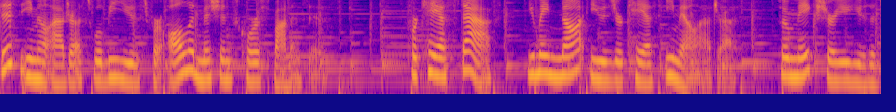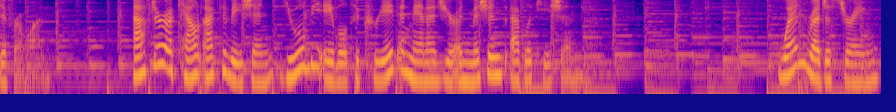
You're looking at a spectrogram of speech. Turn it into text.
This email address will be used for all admissions correspondences. For KS staff, you may not use your KS email address, so make sure you use a different one. After account activation, you will be able to create and manage your admissions applications. When registering,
